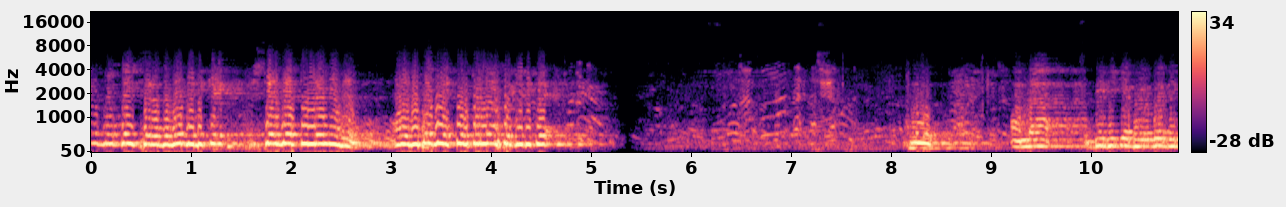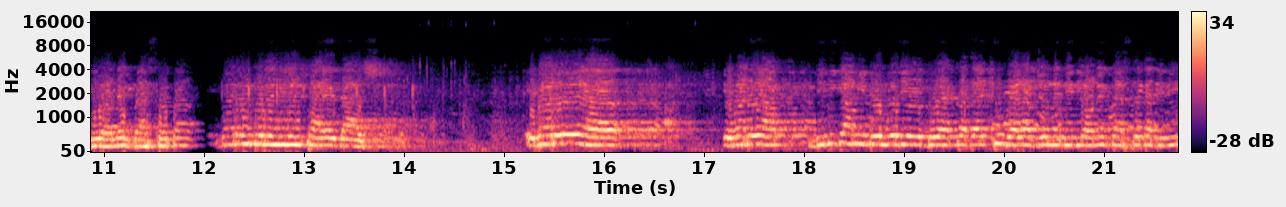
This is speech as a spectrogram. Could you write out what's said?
এর মধ্যেই ছেড়ে দেবো দিদিকে স্টেজে তুলে নেব। আমি নিয়ে একটু চলে আসো দিদিকে আমরা দিদিকে বলব, দিদি অনেক ব্যস্ততা। গরম করে নিলেন পায়েল দাস এবারে এবারে দিদিকে আমি বলব যে দু এক কথা একটু বলার জন্য দিদি অনেক ব্যস্ততা দিদি।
